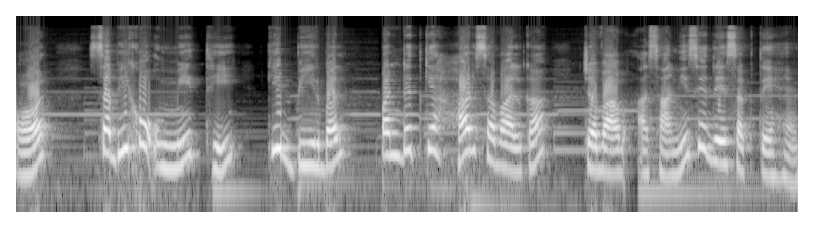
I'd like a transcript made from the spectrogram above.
और सभी को उम्मीद थी कि बीरबल पंडित के हर सवाल का जवाब आसानी से दे सकते हैं।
